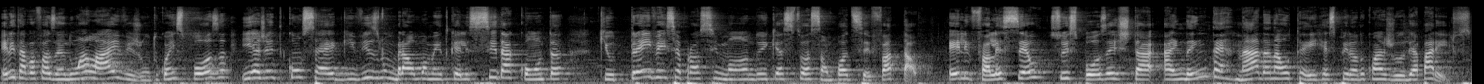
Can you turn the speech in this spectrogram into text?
Ele estava fazendo uma live junto com a esposa e a gente consegue vislumbrar o momento que ele se dá conta que o trem vem se aproximando e que a situação pode ser fatal. Ele faleceu, sua esposa está ainda internada na UTI, respirando com a ajuda de aparelhos.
